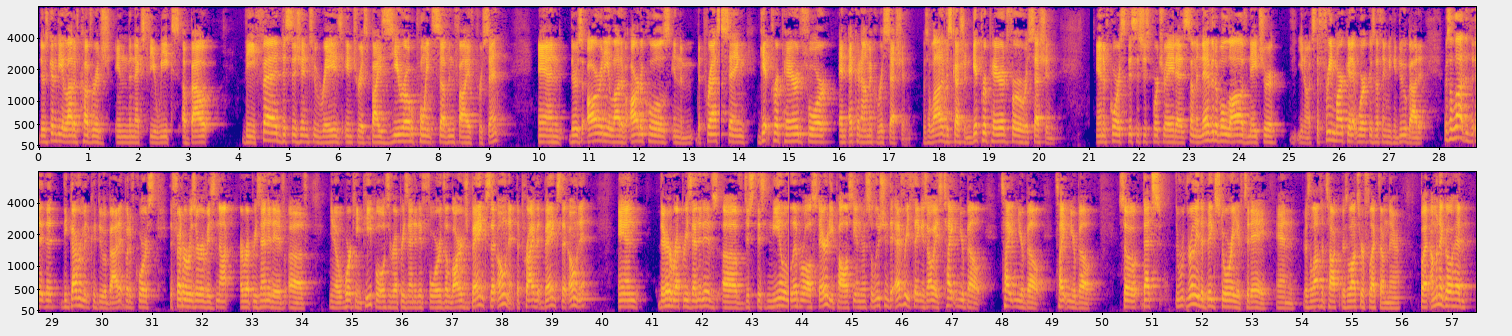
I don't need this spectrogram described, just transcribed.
there's going to be a lot of coverage in the next few weeks about the Fed decision to raise interest by 0.75%. And there's already a lot of articles in the, the press saying, get prepared for an economic recession. There's a lot of discussion. Get prepared for a recession. And of course, this is just portrayed as some inevitable law of nature. You know, it's the free market at work. There's nothing we can do about it. There's a lot that the, that the government could do about it, but of course, the Federal Reserve is not a representative of you know working people. It's a representative for the large banks that own it, the private banks that own it, and they're representatives of just this neoliberal austerity policy. And their solution to everything is always tighten your belt, tighten your belt, tighten your belt. So that's really the big story of today. And there's a lot to talk, there's a lot to reflect on there. But I'm going to go ahead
